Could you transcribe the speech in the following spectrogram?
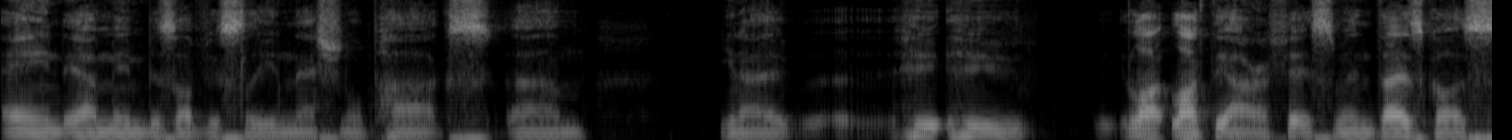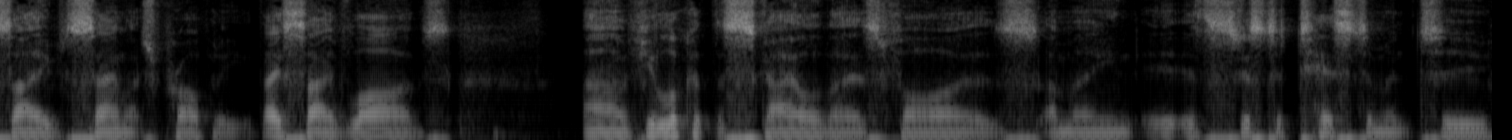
and our members, obviously, in national parks, um, you know, who, who like like the RFS. I mean, those guys saved so much property. They saved lives. Uh, if you look at the scale of those fires, I mean, it's just a testament to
